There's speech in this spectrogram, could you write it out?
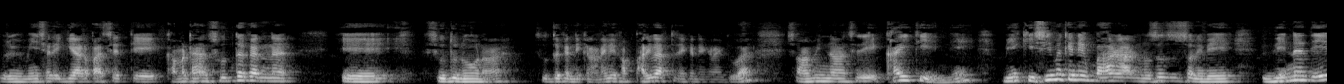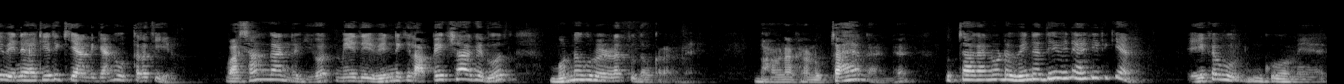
ගුරු මේෂරි ගියාට පස්සෙත් ඒ කමඨාන් සුද්ධ කරන ඒ සුදු නෝනා සුද්ධ කරන එක නෙවෙයි ඒක පරිවර්තනය කරන එක නෙකුවා ස්වාමීන් වහන්සේ එකයි තියෙන්නේ. මේ කිසිම කෙනෙක් භාවනා නොසුසුසු නෙවෙයි. වෙන දේ වෙන හැටියට කියන්න කියන්නේ උත්තර තියෙනවා. වසංගන්න ගියොත් මේ දේ වෙන්න කියලා අපේක්ෂා කෙරුවොත් මොන ගුරුවරයෙක්වත් උදව් කරන්නේ? නැහැ භාවනා කරන්න උත්සාහය ගන්න උත්සාහ ගන්නකොට වෙන දේ වෙන හැටියට කියන්නේ ඒක මේ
